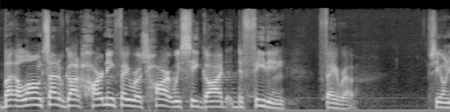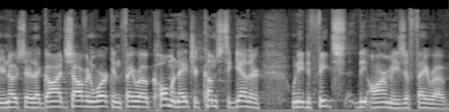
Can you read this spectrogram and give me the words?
But alongside of God hardening Pharaoh's heart, we see God defeating Pharaoh. See on your notes there that God's sovereign work in Pharaoh culminates or comes together when he defeats the armies of Pharaoh.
